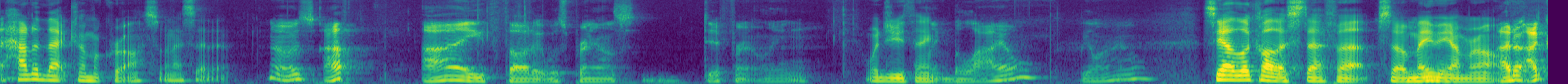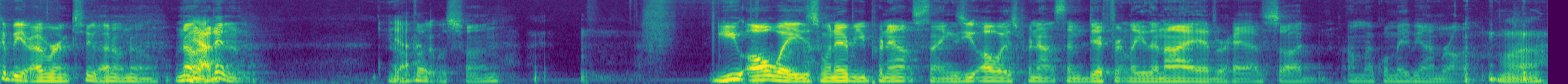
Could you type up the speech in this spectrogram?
How did that come across when I said it? No, it's, I I thought it was pronounced differently. What do you think? Like Belial? Belial? See, I look all this stuff up, so maybe mm-hmm. I'm wrong. I don't. I could be wrong too. I don't know. No, Yeah. I didn't. No, Yeah. I thought it was fun. You always, whenever you pronounce things, you always pronounce them differently than I ever have. So I, I'm like, well, maybe I'm wrong. Well,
